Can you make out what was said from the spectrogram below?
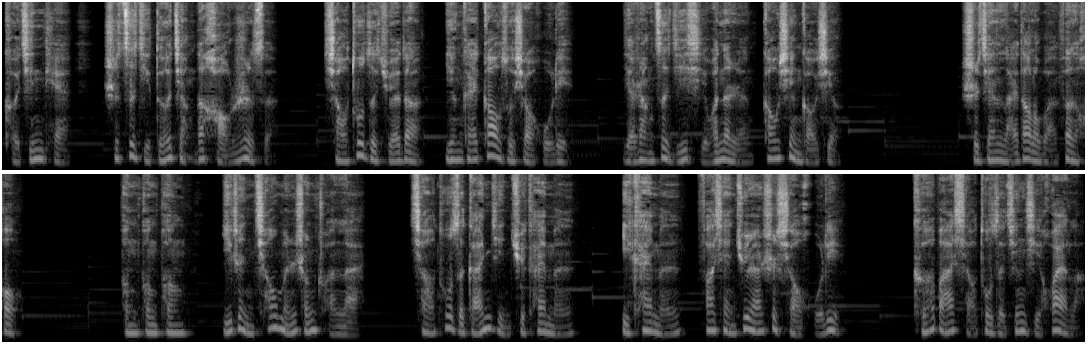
可今天是自己得奖的好日子，小兔子觉得应该告诉小狐狸，也让自己喜欢的人高兴高兴。时间来到了晚饭后，砰砰砰，一阵敲门声传来，小兔子赶紧去开门，一开门发现居然是小狐狸，可把小兔子惊喜坏了，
